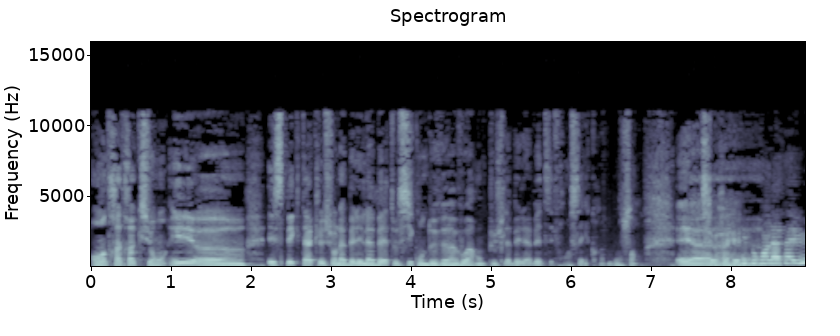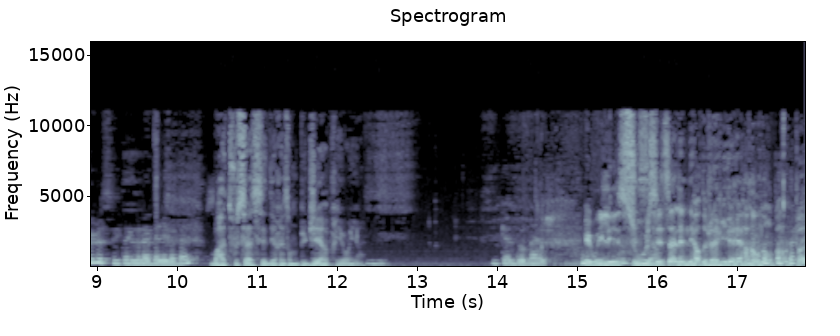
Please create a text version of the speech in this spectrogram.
entre attraction et euh, et spectacle sur La Belle et la Bête aussi qu'on devait avoir. En plus, La Belle et la Bête c'est français, quoi, bon sang. Et, euh, et pourquoi on l'a pas eu le spectacle de La Belle et la Bête? Bah tout ça, c'est des raisons de budget a priori. Hein. Mm. Quel dommage. Mais oui, les sous, c'est ça. les nerfs de la guerre, on n'en parle pas.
